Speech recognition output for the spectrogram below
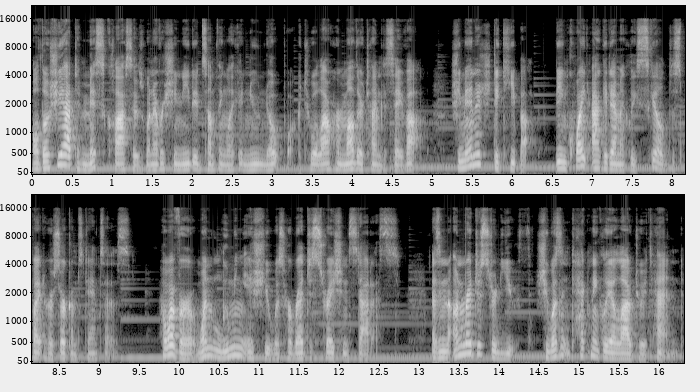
Although she had to miss classes whenever she needed something like a new notebook to allow her mother time to save up, she managed to keep up, being quite academically skilled despite her circumstances. However, one looming issue was her registration status. As an unregistered youth, she wasn't technically allowed to attend,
